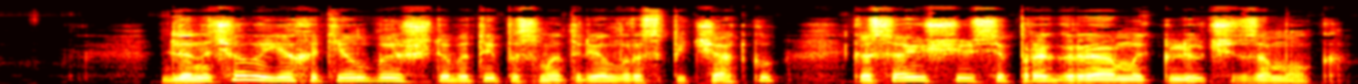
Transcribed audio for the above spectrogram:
— Для начала я хотел бы, чтобы ты посмотрел распечатку, касающуюся программы «Ключ-замок». —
